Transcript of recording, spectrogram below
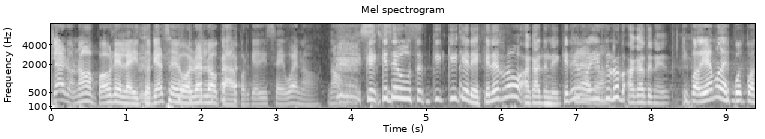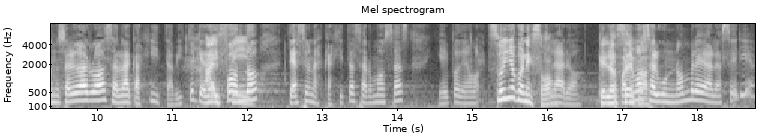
Claro, no, pobre, la editorial se debe volver loca porque dice, bueno, no. ¿Qué, qué te gusta? ¿Qué, qué querés? ¿Querés robo? Acá tenés. ¿Querés Claro. reírte un rato? Acá tenés. Y podríamos después, cuando salga Roa, hacer la cajita, ¿viste? Que del sí. fondo te hace unas cajitas hermosas y ahí podríamos. Sueño con eso. Claro. Que ¿Le lo ponemos sepa. algún nombre a la serie?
